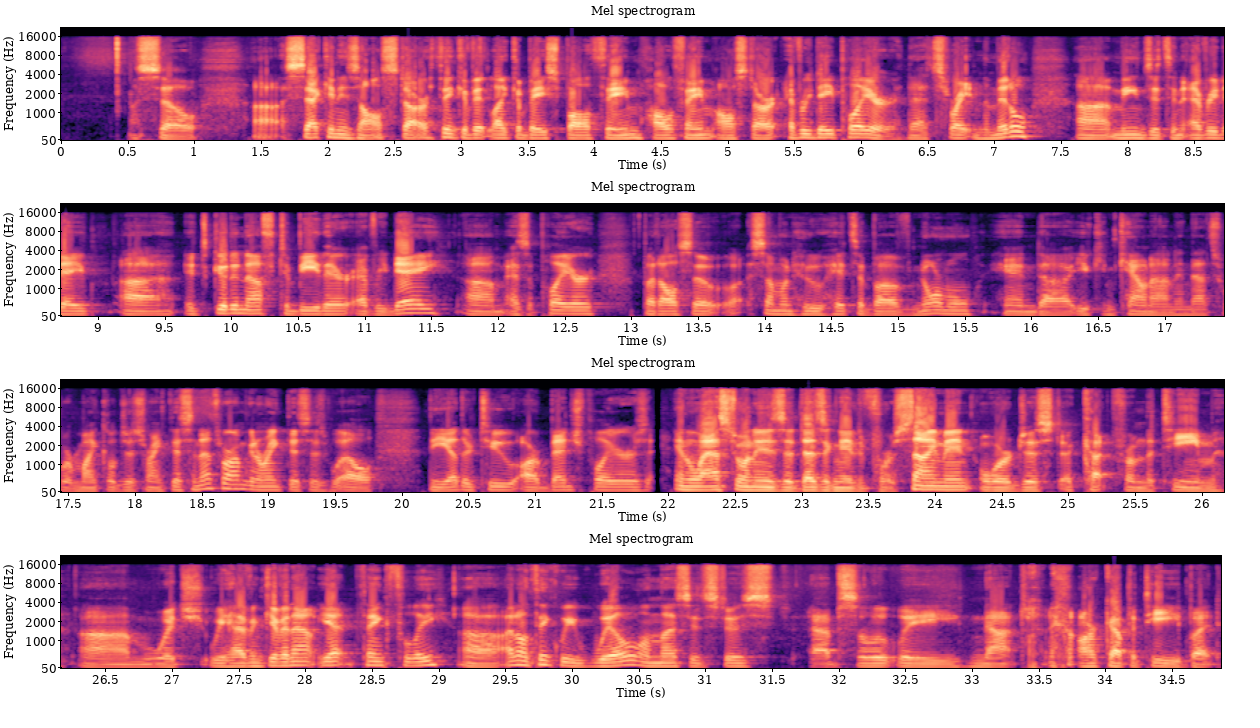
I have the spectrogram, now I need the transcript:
So, uh, second is All Star. Think of it like a baseball theme, Hall of Fame, All Star, everyday player. That's right in the middle. Uh, means it's an everyday. Uh, it's good enough to be there every day um, as a player, but also uh, someone who hits above normal and uh, you can count on. And that's where Michael just ranked this, and that's where I'm going to rank this as well. The other two are bench players, and the last one is a designated for assignment or just a cut from the team, um, which we haven't given out yet, thankfully. Uh, I don't think we will unless it's just absolutely not our cup of tea, but.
